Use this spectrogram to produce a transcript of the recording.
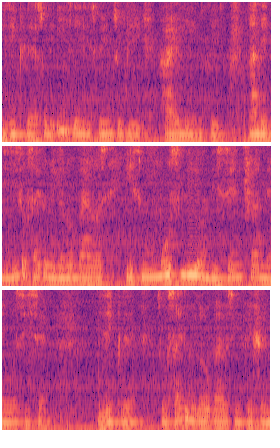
Is it clear? So the incidence is going to be highly increased. And the disease of cytomegalovirus is mostly on the central nervous system. Is it clear? Cytomegalovirus infection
